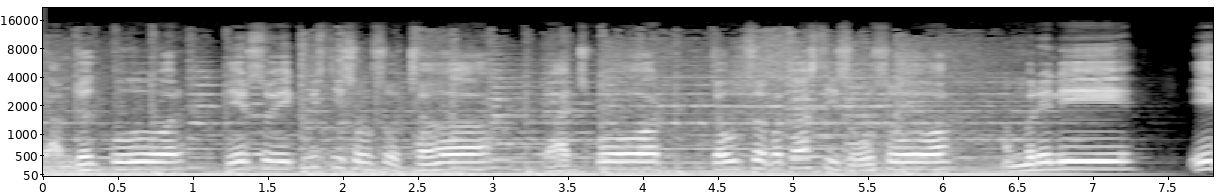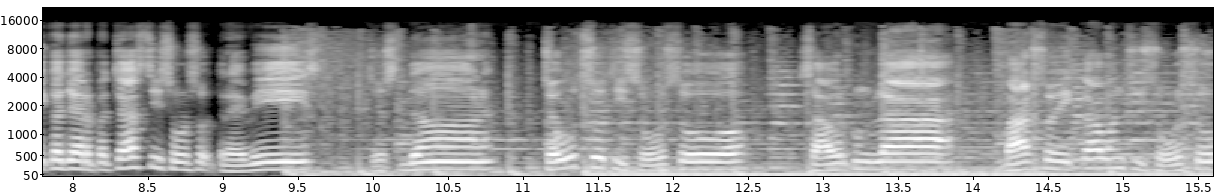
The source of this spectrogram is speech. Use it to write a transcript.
જામજોધપુર, તેરસો એકવીસથી સોળસો છ, રાજકોટ, ચૌદસો પચાસથી સોળસો, અમરેલી એક હજાર પચાસથી સોળસો ત્રેવીસ, જસદણ, ચૌદસોથી સોળસો, સાવરકુંડલા, બારસો એકાવનથી સોળસો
